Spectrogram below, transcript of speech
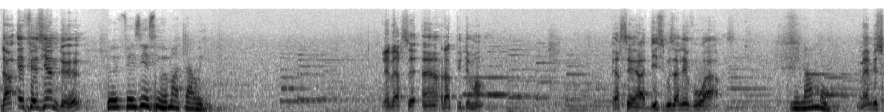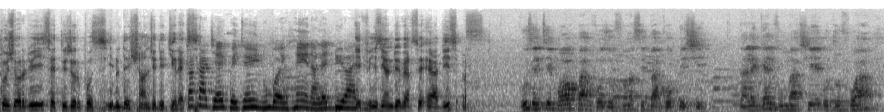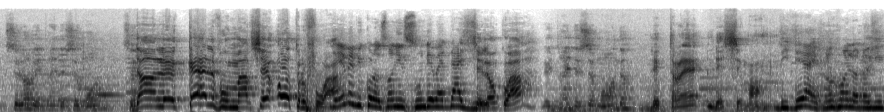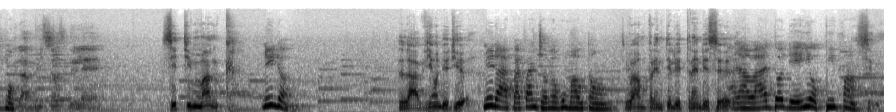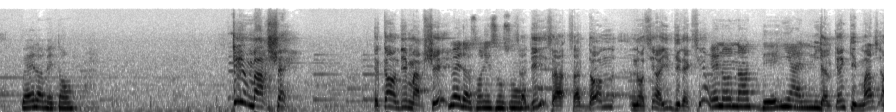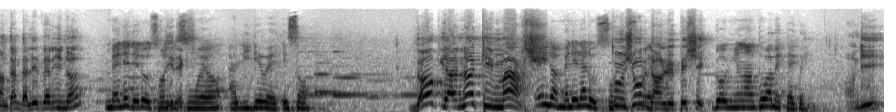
Dans Éphésiens 2, le verset 1 rapidement. Verset 1 à 10, vous allez voir. Même jusqu'aujourd'hui, c'est toujours possible de changer de direction. Éphésiens 2, verset 1 à 10. Vous étiez morts par vos offenses et par vos péchés, dans lesquels vous marchiez autrefois selon le train de ce monde, Dans lequel vous marchez autrefois. Selon quoi? le train de ce monde, Le train de ce monde. la puissance de l'air. Si tu manques l'avion de Dieu, tu vas emprunter le train de ce, ala wa Tu marchais. Et quand on dit marcher, ça dit, ça, ça donne notion à une direction. Quelqu'un qui marche en train d'aller vers une. Direction. Donc il y en a qui marchent toujours dans le péché. On dit,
